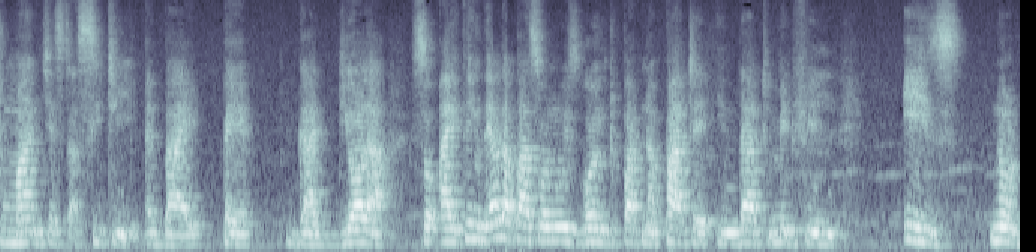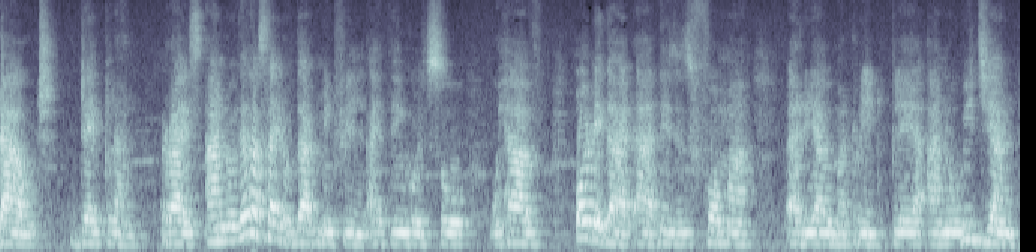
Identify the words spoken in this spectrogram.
to Manchester City uh, by Pep Guardiola. So I think the other person who is going to partner Partey in that midfield is no doubt Declan Rice. And on the other side of that midfield, I think also we have Odegaard. Uh, this is former uh, Real Madrid player, a Norwegian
